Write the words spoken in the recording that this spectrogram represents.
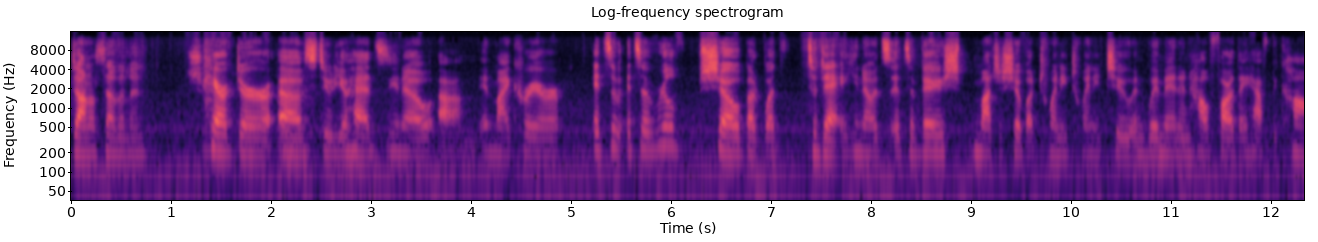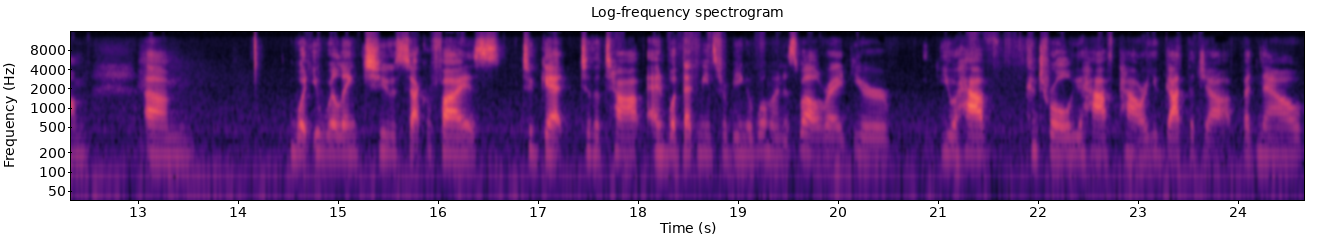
Donald Sutherland Sure. character of Mhm. studio heads. You know, um, in my career, it's a it's a real show about what today. You know, it's it's a very sh- much a show about 2022 and women and how far they have become. Um, what you're willing to sacrifice to get to the top and what that means for being a woman as well right? You're you have control you have power you got the job. But now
